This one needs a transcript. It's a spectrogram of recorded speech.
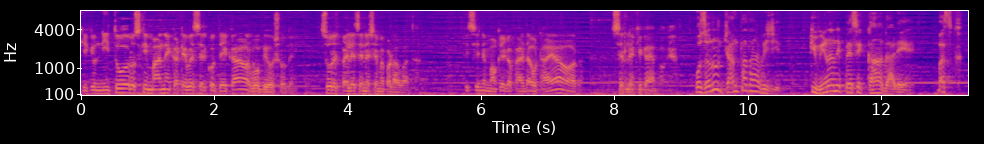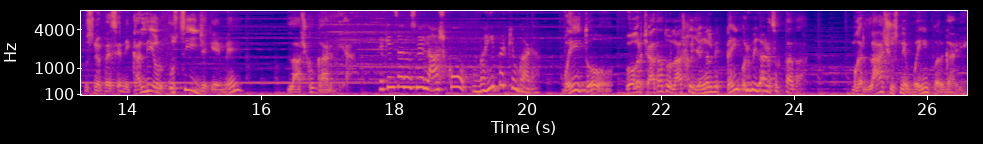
क्योंकि नीतू और उसकी माँ ने कटे हुए सिर को देखा और वो बेहोश हो गई। सूरज पहले से नशे में पड़ा हुआ था। किसी ने मौके का फ़ायदा उठाया और सिर लेके गायब हो गया। वो ज़रूर जानता था अभिजीत कि वीणा ने पैसे कहाँ गाड़े हैं। बस उसने पैसे निकाल लिए और उसी जगह में लाश को गाड़ दिया। लेकिन सर उसने लाश को वहीं पर क्यों गाड़ा? वही तो। वो अगर चाहता तो लाश को जंगल में कहीं पर भी गाड़ सकता था। मगर लाश उसने वहीं पर गाड़ी।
